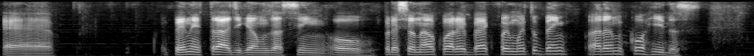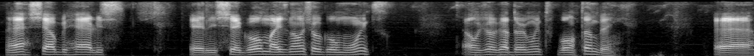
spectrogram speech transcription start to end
é, penetrar, digamos assim, ou pressionar o quarterback, foi muito bem parando corridas. Né? Shelby Harris, ele chegou, mas não jogou muito. É um jogador muito bom também. É,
